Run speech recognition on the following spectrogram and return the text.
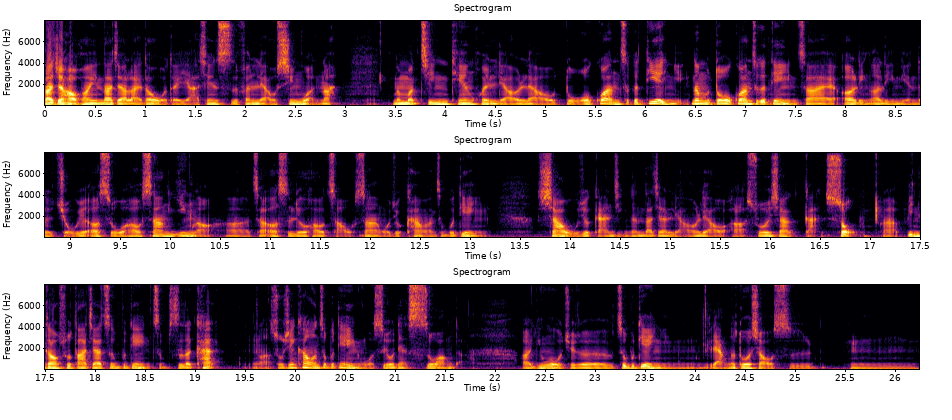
大家好，欢迎大家来到我的牙签十分聊新闻呐。那么今天会聊一聊夺冠这个电影。那么夺冠这个电影在二零二零年的九月二十五号上映了啊，在二十六号早上我就看完这部电影，下午就赶紧跟大家聊一聊啊，说一下感受啊，并告诉大家这部电影值不值得看啊。首先看完这部电影，我是有点失望的啊，因为我觉得这部电影两个多小时，嗯，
